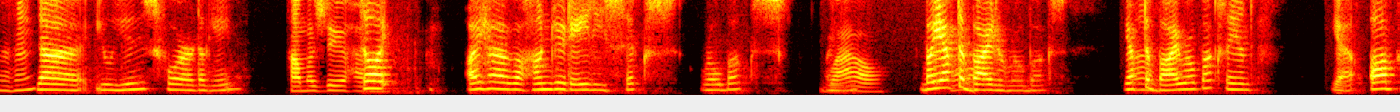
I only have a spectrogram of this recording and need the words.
Mm-hmm. that you use for the game. How much do you have? So I I have 186 Robux. wow. But you have to buy the Robux. You have to Ah. buy Robux and yeah. Um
